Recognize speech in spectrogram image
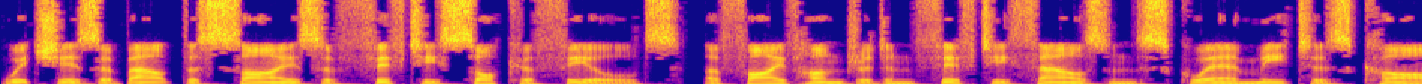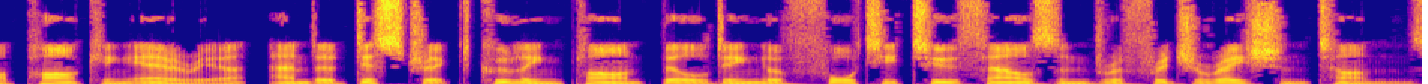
which is about the size of 50 soccer fields, a 550,000 square meters car parking area, and a district cooling plant building of 42,000 refrigeration tons.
